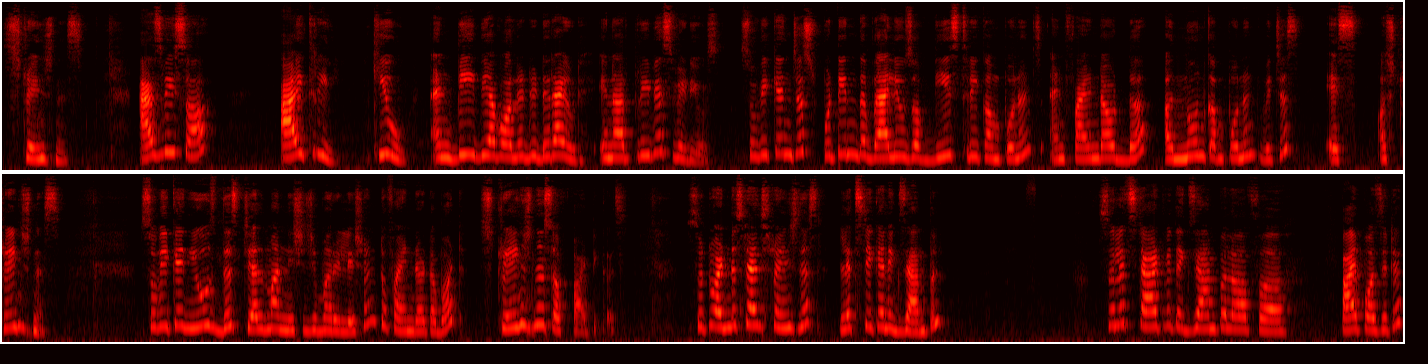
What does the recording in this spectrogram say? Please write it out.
strangeness. As we saw, I3, Q and B we have already derived in our previous videos. So we can just put in the values of these three components and find out the unknown component which is S or strangeness. So we can use this Gell-Mann-Nishijima relation to find out about strangeness of particles. So to understand strangeness, let's take an example. So let's start with example of uh, pi positive,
